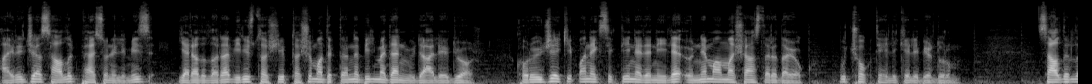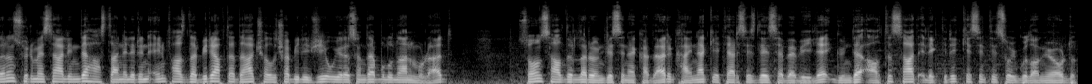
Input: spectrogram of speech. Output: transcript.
Ayrıca sağlık personelimiz yaralılara virüs taşıyıp taşımadıklarını bilmeden müdahale ediyor. Koruyucu ekipman eksikliği nedeniyle önlem alma şansları da yok. Bu çok tehlikeli bir durum. Saldırıların sürmesi halinde hastanelerin en fazla bir hafta daha çalışabileceği uyarısında bulunan Murad, Son saldırılar öncesine kadar kaynak yetersizliği sebebiyle günde 6 saat elektrik kesintisi uygulanıyordu.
